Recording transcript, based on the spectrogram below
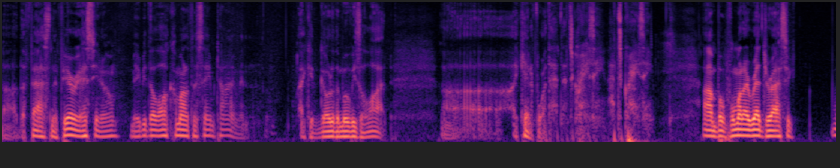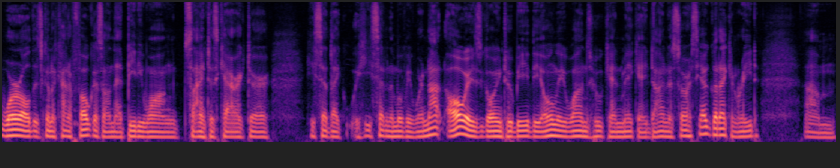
uh, the Fast and the Furious, you know, maybe they'll all come out at the same time, and I could go to the movies a lot. Uh, I can't afford that. That's crazy. That's crazy. Um, but from what I read, Jurassic World is going to kind of focus on that B.D. Wong scientist character, he said like he said in the movie, "We're not always going to be the only ones who can make a dinosaur." See how good I can read. Um,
